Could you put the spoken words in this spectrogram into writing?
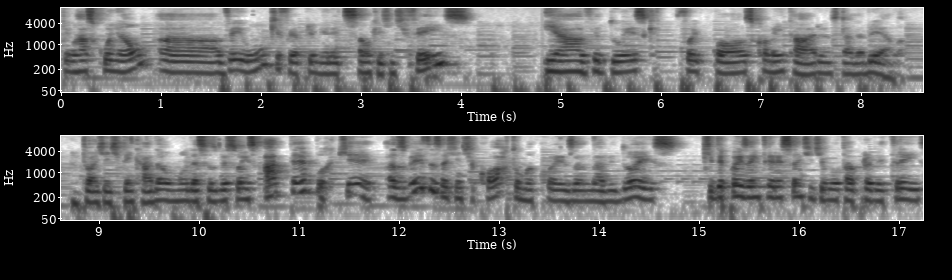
Tem o Rascunhão, a V1, que foi a primeira edição que a gente fez, e a V2, que foi pós-comentários da Gabriela. Então a gente tem cada uma dessas versões, até porque às vezes a gente corta uma coisa na V2 que depois é interessante de voltar para V3,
